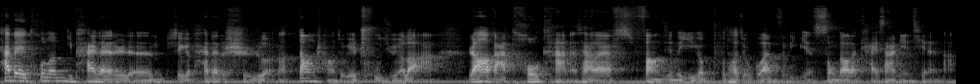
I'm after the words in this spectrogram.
他被托勒密派来的人，这个派来的使者呢，当场就给处决了啊，然后把头砍了下来，放进了一个葡萄酒罐子里面，送到了凯撒面前啊。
